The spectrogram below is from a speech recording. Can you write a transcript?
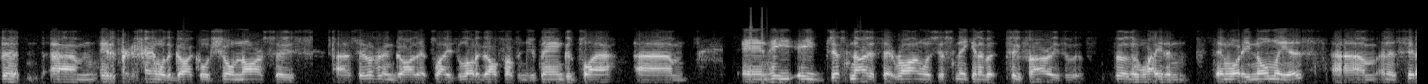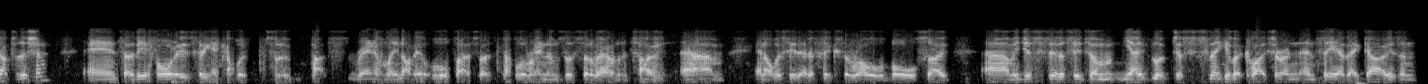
the um, he had a practice training with a guy called Shaun Norris, who's a South African guy that plays a lot of golf up in Japan, good player. Um, and he, he just noticed that Ryan was just sneaking a bit too far. He's further away than, than what he normally is um, in his setup position. And so therefore he was hitting a couple of sort of putts randomly, not all putts, but a couple of randoms are sort of out on the toe. Um, and obviously that affects the roll of the ball. So um, he just sort of said to him, you know, look, just sneak a bit closer and, and see how that goes. And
